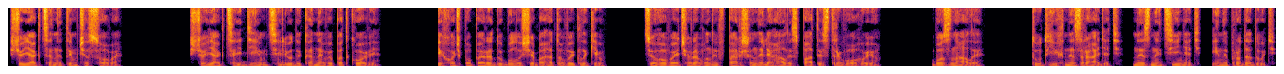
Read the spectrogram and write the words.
що як це не тимчасове, що як цей дім, ці людика не випадкові. І хоч попереду було ще багато викликів, цього вечора вони вперше не лягали спати з тривогою, бо знали тут їх не зрадять, не знецінять і не продадуть.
